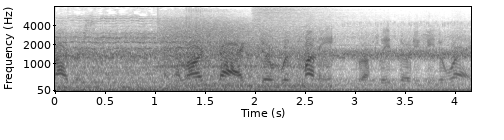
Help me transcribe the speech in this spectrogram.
subscribers, and a large bag filled with money roughly 30 feet away.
